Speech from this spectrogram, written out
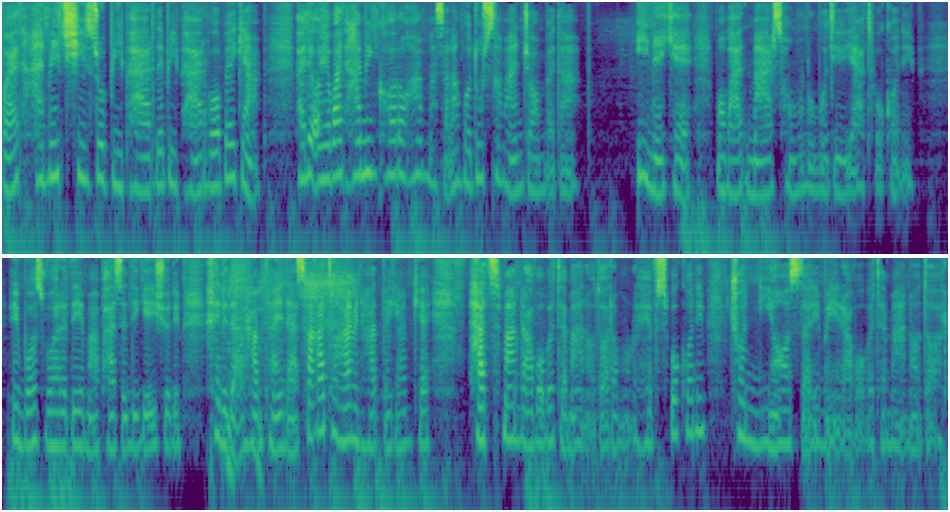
باید همه چیز رو بی پرده بی پروا بگم. ولی آیا باید همین کار رو هم مثلا با دوستم انجام بدم. اینه که ما باید مرزهامون رو مدیریت بکنیم. این باز وارد یه مبحث دیگه ای شدیم. خیلی در هم تنید است. فقط تا همین حد بگم که حتما روابط معنادارمون رو حفظ بکنیم چون نیاز داریم به این روابط معنادار.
